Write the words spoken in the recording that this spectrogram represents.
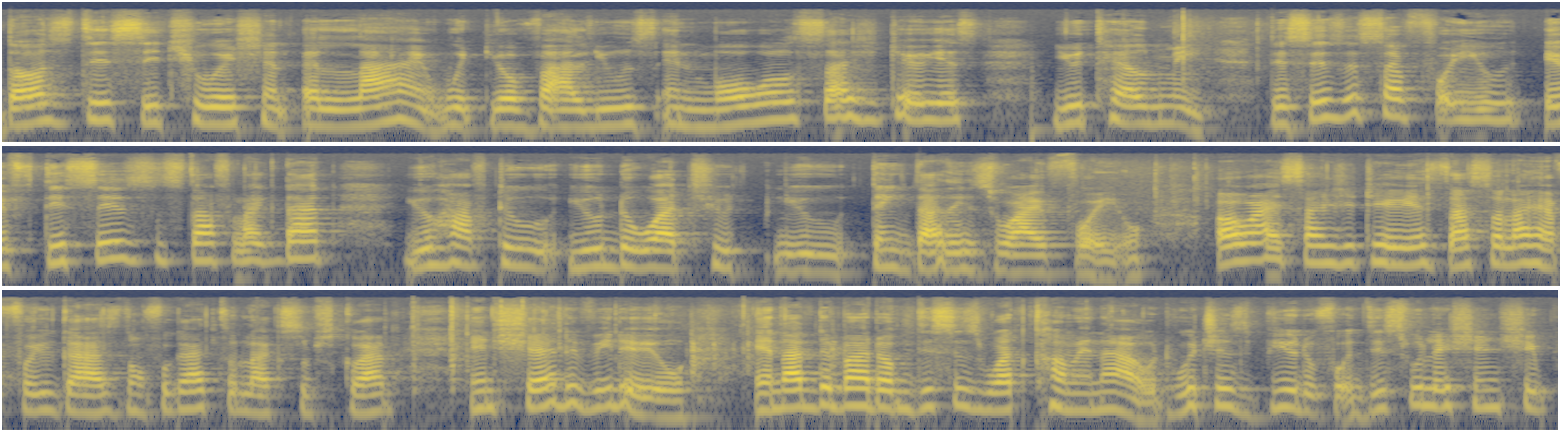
Does this situation align with your values and morals, Sagittarius? You tell me. This is a step for you. If this is stuff like that, you have to you do what you you think that is right for you. All right, Sagittarius, that's all I have for you guys. Don't forget to like, subscribe, and share the video. And at the bottom, this is what coming out, which is beautiful. This relationship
